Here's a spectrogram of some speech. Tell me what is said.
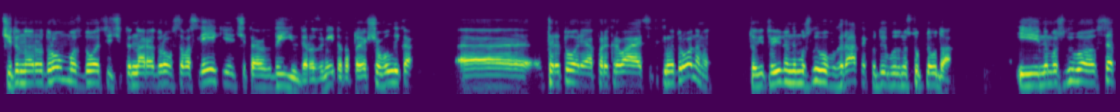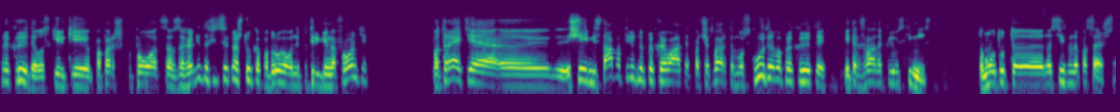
чи то на аеродром в Моздоці, чи то на аеродром в Саваслейкі, чи то де-інде, розумієте? Тобто, якщо велика е, територія перекривається такими дронами, то відповідно неможливо вгадати, куди буде наступний удар. І неможливо все прикрити, оскільки, по-перше, ППО це взагалі дефіцитна штука. По-друге, вони потрібні на фронті. По-третє, е, ще й міста потрібно прикривати. По-четверте, Москву треба прикрити, і так званий Кримський міст. Тому тут е, на всіх не напасешся.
